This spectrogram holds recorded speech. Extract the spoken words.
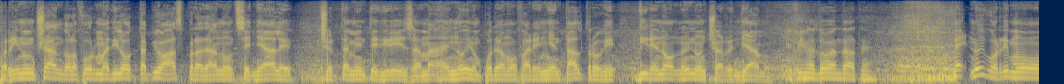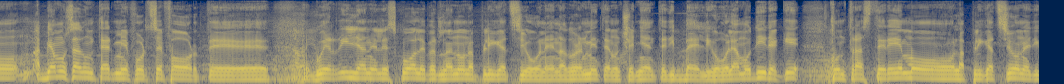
rinunciando alla forma di lotta più aspra danno un segnale certamente di resa, ma noi non potevamo fare nient'altro che dire no, noi non ci arrendiamo. Dove andate? Beh, noi vorremmo, abbiamo usato un termine forse forte, guerriglia nelle scuole per la non applicazione, naturalmente non c'è niente di bellico, vogliamo dire che contrasteremo l'applicazione di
